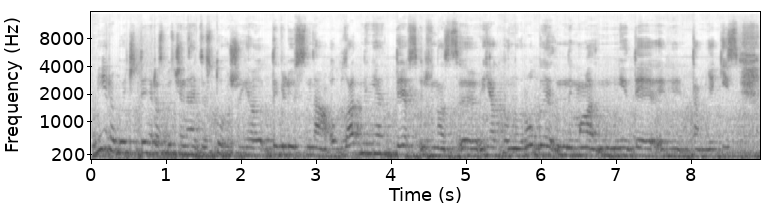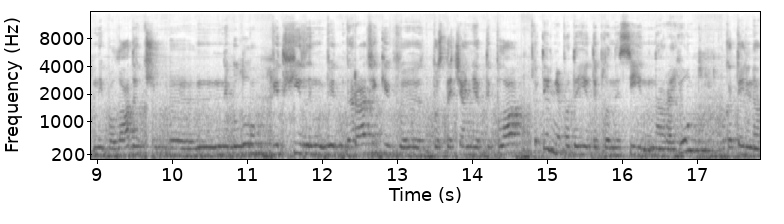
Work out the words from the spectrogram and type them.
Мій робочий день розпочинається з того, що я дивлюсь на обладнання, де в нас е, як воно робить, нема ніде е, там якісь неполадок, щоб е, не було відхилень від графіків е, постачання тепла. Котельня подає теплоносій на район. Котельня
